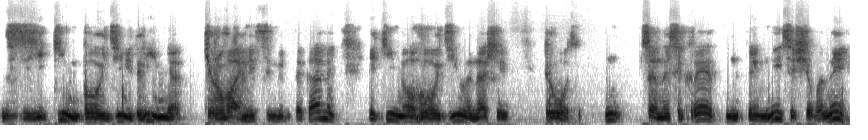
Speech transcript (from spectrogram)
з яким володіють рівня керування цими літаками, якими оволоділи наші пілоти. Ну, це не секрет, не таємниця, що вони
